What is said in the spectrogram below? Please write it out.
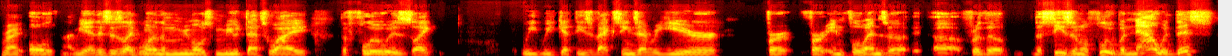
right. all the time yeah this is like one of the most mute that's why the flu is like we we get these vaccines every year for for influenza uh for the the seasonal flu but now with this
